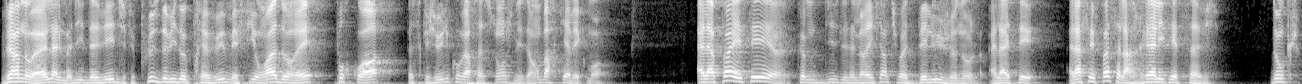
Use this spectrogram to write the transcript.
vers Noël. Elle m'a dit David, j'ai fait plus de vidéos que prévu. Mes filles ont adoré. Pourquoi? Parce que j'ai eu une conversation. Je les ai embarquées avec moi. Elle n'a pas été, euh, comme disent les Américains, tu vois, delusional. Elle a été, elle a fait face à la réalité de sa vie. Donc,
